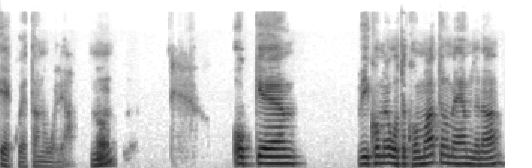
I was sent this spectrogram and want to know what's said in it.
Ekoetanol, ja. Mm. ja. Och eh, vi kommer återkomma till de här ämnena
